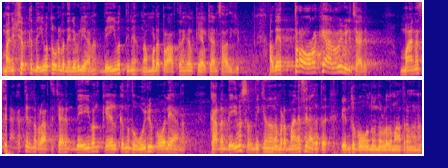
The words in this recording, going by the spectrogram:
മനുഷ്യർക്ക് ദൈവത്തോടുള്ള നിലവിളിയാണ് ദൈവത്തിന് നമ്മുടെ പ്രാർത്ഥനകൾ കേൾക്കാൻ സാധിക്കും. അത് എത്ര ഉറക്കെ അലറി വിളിച്ചാലും മനസ്സിനകത്തിരുന്ന് പ്രാർത്ഥിച്ചാലും ദൈവം കേൾക്കുന്നത് ഒരുപോലെയാണ്. കാരണം ദൈവം ശ്രദ്ധിക്കുന്നത് നമ്മുടെ മനസ്സിനകത്ത് എന്തു പോകുന്നു എന്നുള്ളത് മാത്രമാണ്.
